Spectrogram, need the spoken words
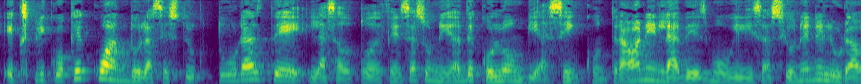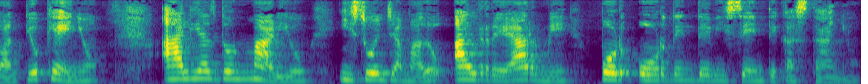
explicó que cuando las estructuras de las Autodefensas Unidas de Colombia se encontraban en la desmovilización en el Urabá antioqueño, alias Don Mario hizo el llamado al rearme por orden de Vicente Castaño.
